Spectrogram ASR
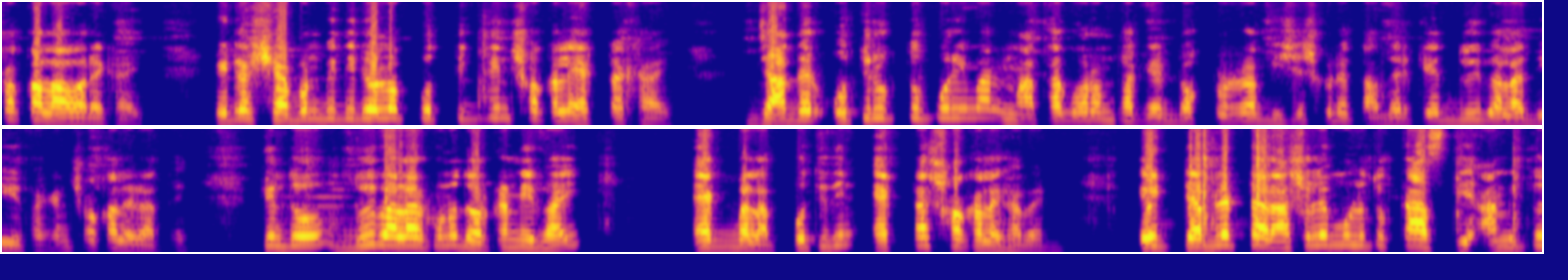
সকাল আওয়ারে খায়। এটা সেবন বিধিটা হলো প্রত্যেকদিন সকালে একটা খায়। যাদের অতিরিক্ত পরিমাণ মাথা গরম থাকে ডক্টররা বিশেষ করে তাদেরকে দুই বেলা দিয়ে থাকেন সকালে রাতে। কিন্তু দুই বেলার কোনো দরকার নেই ভাই, এক বেলা, প্রতিদিন একটা সকালে খাবেন। এই ট্যাবলেটটার আসলে মূলত কাজ কি? আমি তো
